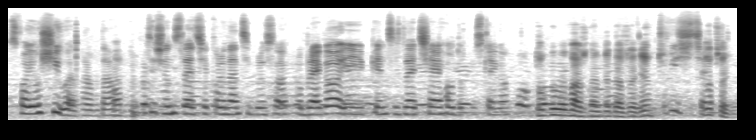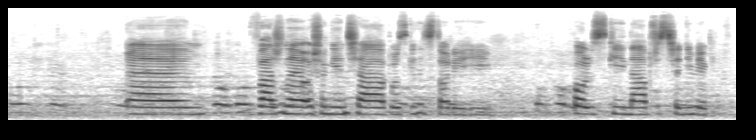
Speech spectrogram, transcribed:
y, swoją siłę, prawda? tysiąclecie koronacji Bolesława Chrobrego i 500-lecie hołdu pruskiego. To były ważne wydarzenia? Oczywiście. Dlaczego? ważne osiągnięcia polskiej historii i Polski na przestrzeni wieków.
